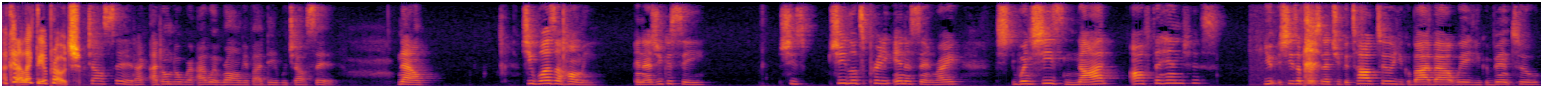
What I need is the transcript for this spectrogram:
I kind of like the approach. y'all said. I, I don't know where I went wrong if I did what y'all said. Now, she was a homie, and as you can see, she's she looks pretty innocent, right? When she's not off the hinges, you she's a person that you could talk to, you could vibe out with, you could vent to,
